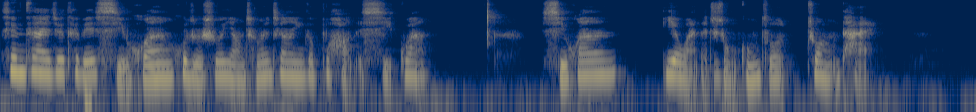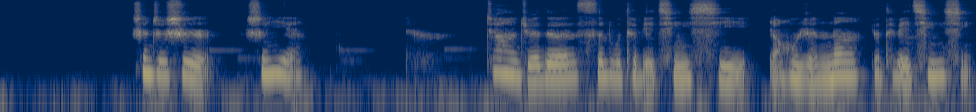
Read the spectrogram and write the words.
现在就特别喜欢，或者说养成了这样一个不好的习惯，喜欢夜晚的这种工作状态，甚至是。深夜，就好像觉得思路特别清晰，然后人呢又特别清醒，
